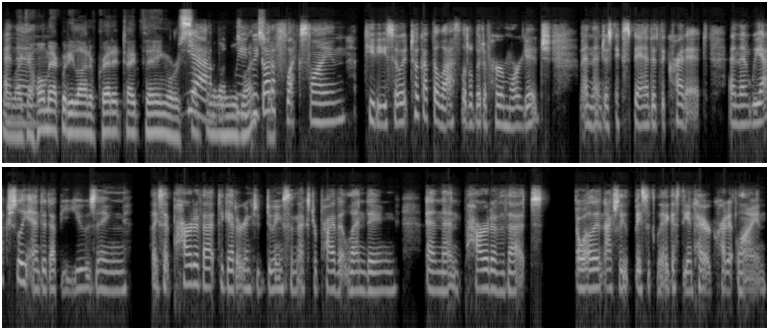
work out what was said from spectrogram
Well, and like then, a home equity line of credit type thing or something yeah, along those we, lines. we got Yeah. a flex line TD. So it took up the last little bit of her mortgage and then just expanded the credit. And then we actually ended up using, like I said, part of that to get her into doing some extra private lending. And then part of that, well, and actually, basically, I guess the entire credit line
